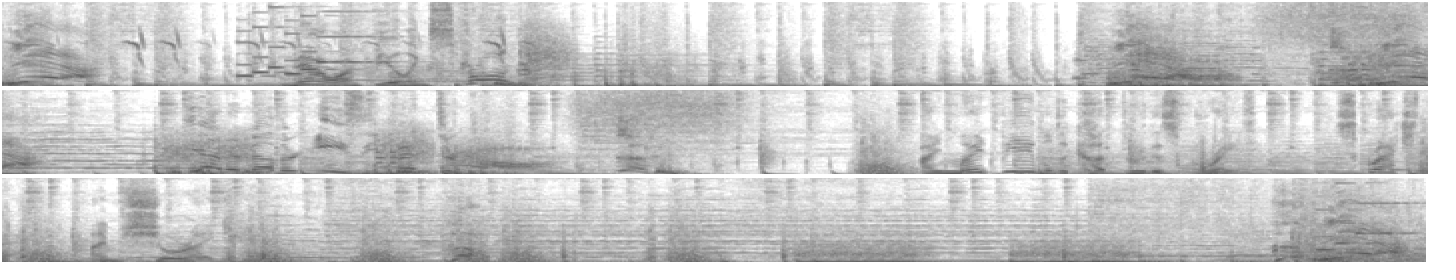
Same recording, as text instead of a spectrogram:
Yeah! Now I'm feeling stronger. Yeah! Yeah! Yet another easy victory. I might be able to cut through this grate. Scratch that. I'm sure I can. Yeah!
